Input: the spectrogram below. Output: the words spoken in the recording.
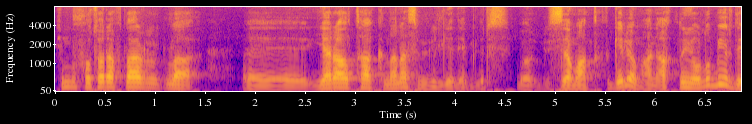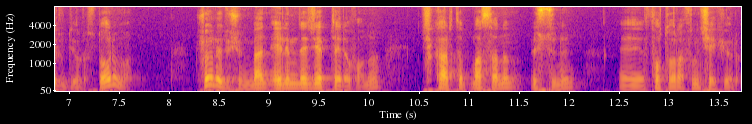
Şimdi bu fotoğraflarla e, yeraltı hakkında nasıl bir bilgi edebiliriz? Size mantıklı geliyor mu? Hani aklın yolu birdir diyoruz. Doğru mu? Şöyle düşün. Ben elimde cep telefonu çıkartıp masanın üstünün e, fotoğrafını çekiyorum.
